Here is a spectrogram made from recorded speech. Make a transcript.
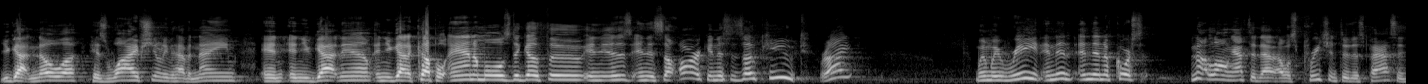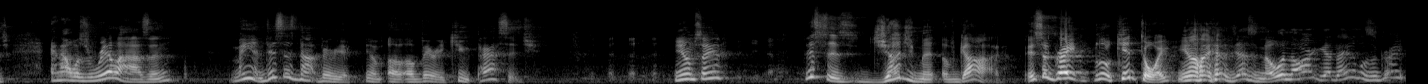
you got Noah, his wife, she don't even have a name, and, and you got them, and you got a couple animals to go through, and it's, and it's the ark, and this is so cute, right? When we read, and then, and then of course, not long after that, I was preaching through this passage, and I was realizing, man, this is not very you know, a, a very cute passage. You know what I'm saying? This is judgment of God. It's a great little kid toy. You know, just Noah and the ark, got the animals, is great.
